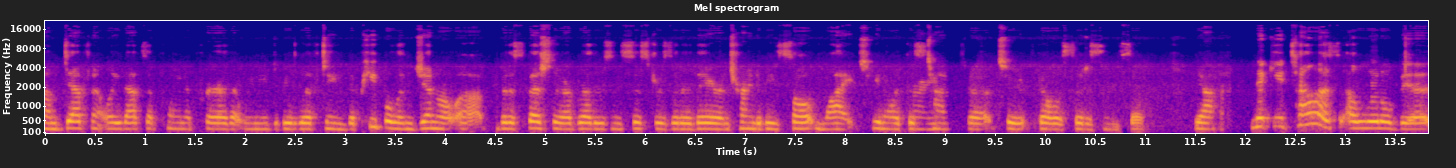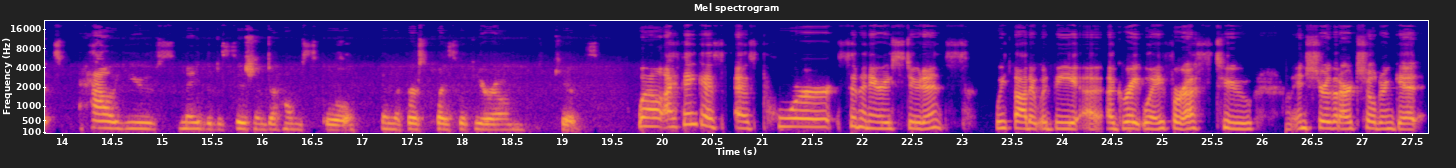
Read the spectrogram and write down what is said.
um, definitely that's a point of prayer that we need to be lifting the people in general up, but especially our brothers and sisters that are there and trying to be salt and light, you know, at this right. time to, to fellow citizens. So, yeah. Nikki, tell us a little bit how you made the decision to homeschool in the first place with your own kids. Well, I think as as poor seminary students, we thought it would be a, a great way for us to ensure that our children get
